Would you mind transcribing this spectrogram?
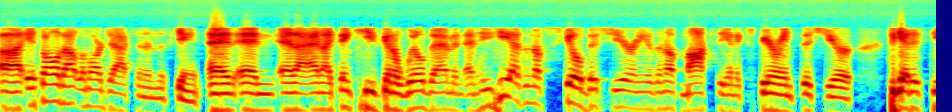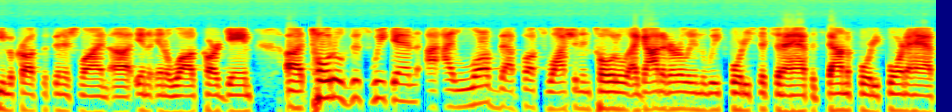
Uh, it's all about Lamar Jackson in this game, and and and I, and I think he's going to will them, and, and he he has enough skill this year, and he has enough moxie and experience this year to get his team across the finish line uh, in, in a wild card game. Uh, totals this weekend, I, I love that Bucs Washington total. I got it early in the week, 46 and a half. It's down to 44 and a half.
